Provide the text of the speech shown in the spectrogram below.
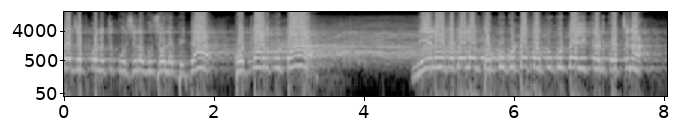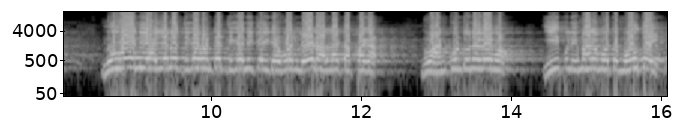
పేరు చెప్పుకొని వచ్చి కుర్చీలో కూర్చోలే బిడ్డ. కొట్లాడుకుంటా నీలాకటోళం తొక్కుకుంటా తొక్కుకుంటా ఇక్కడికి వచ్చిన నువ్వో నీ అయ్యనో దిగవంటే దిగనీకే ఇది లేడు అల్లా టప్పగా. నువ్వు అనుకుంటున్నావేమో ఈపులు విమానం మొత్తం మోగుతాయి.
